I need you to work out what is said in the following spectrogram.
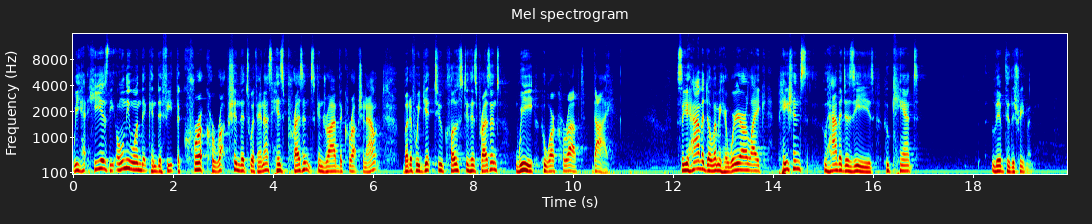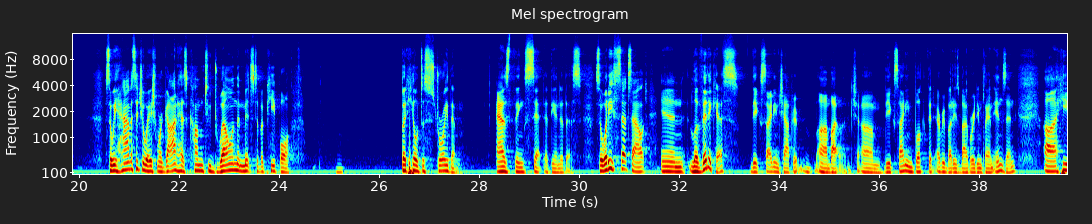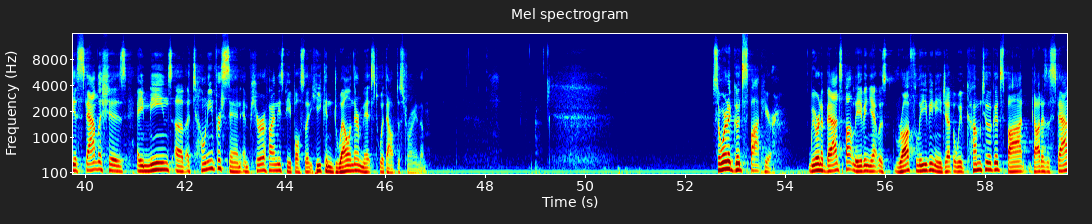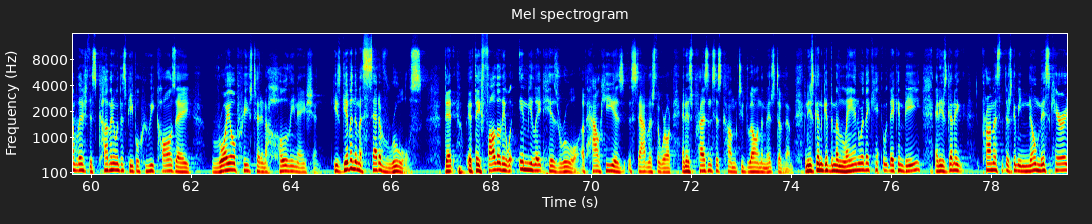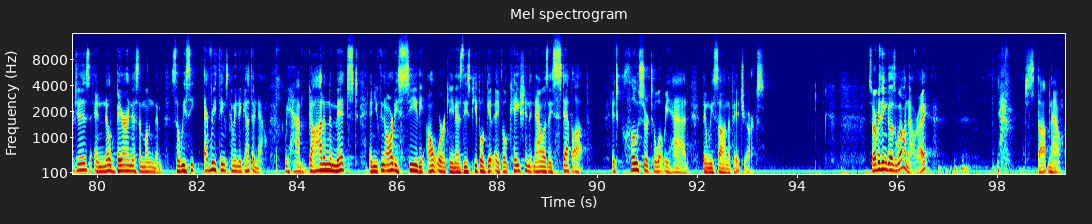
We ha- he is the only one that can defeat the cor- corruption that's within us. His presence can drive the corruption out. But if we get too close to his presence, we who are corrupt die. So you have a dilemma here. We are like patients who have a disease who can't live through the treatment. So we have a situation where God has come to dwell in the midst of a people, but he'll destroy them as things sit at the end of this. So, what he sets out in Leviticus, the exciting chapter, uh, by, um, the exciting book that everybody's Bible reading plan ends in, uh, he establishes a means of atoning for sin and purifying these people so that he can dwell in their midst without destroying them. So, we're in a good spot here. We were in a bad spot leaving, yet it was rough leaving Egypt, but we've come to a good spot. God has established this covenant with his people, who he calls a royal priesthood and a holy nation. He's given them a set of rules that if they follow, they will emulate his rule of how he has established the world, and his presence has come to dwell in the midst of them. And he's going to give them a land where they can, they can be, and he's going to promise that there's going to be no miscarriages and no barrenness among them. So we see everything's coming together now. We have God in the midst, and you can already see the outworking as these people get a vocation that now is a step up. It's closer to what we had than we saw in the patriarchs. So everything goes well now, right? Stop now.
